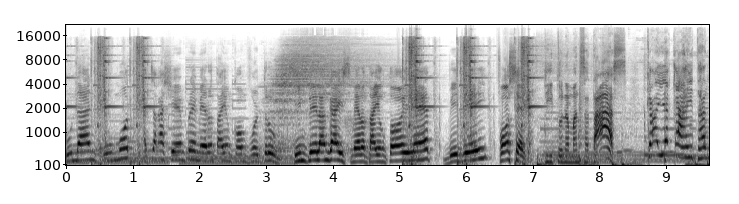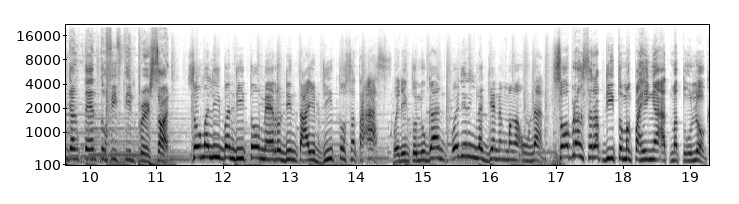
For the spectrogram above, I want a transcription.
unan, kumot, at saka syempre meron tayong comfort room. Simple lang guys, meron tayong toilet, bidet, faucet. dito naman sa taas, kaya kahit hanggang 10 to 15 person. So maliban dito, meron din tayo dito sa taas. Pwedeng tulugan, pwede ring lagyan ng mga unan. Sobrang sarap dito magpahinga at matulog,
